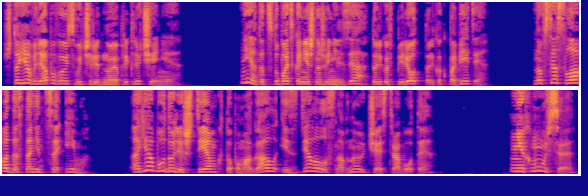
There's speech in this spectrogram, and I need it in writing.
Что я вляпываюсь в очередное приключение. Нет, отступать, конечно же, нельзя, только вперед, только к победе. Но вся слава достанется им. А я буду лишь тем, кто помогал и сделал основную часть работы. Не хмурься,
